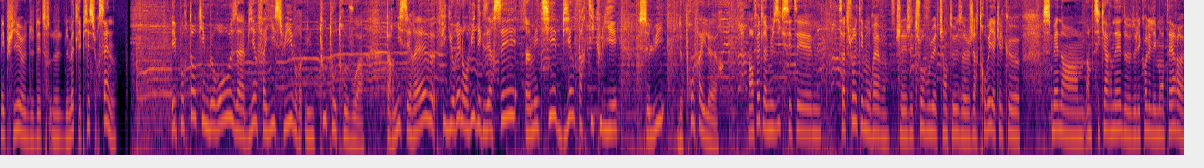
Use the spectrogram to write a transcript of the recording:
Et puis de, de mettre les pieds sur scène. Et pourtant, Kimber Rose a bien failli suivre une toute autre voie. Parmi ses rêves figurait l'envie d'exercer un métier bien particulier, celui de profiler. En fait, la musique, c'était, ça a toujours été mon rêve. J'ai toujours voulu être chanteuse. J'ai retrouvé il y a quelques semaines un, petit carnet de, l'école élémentaire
